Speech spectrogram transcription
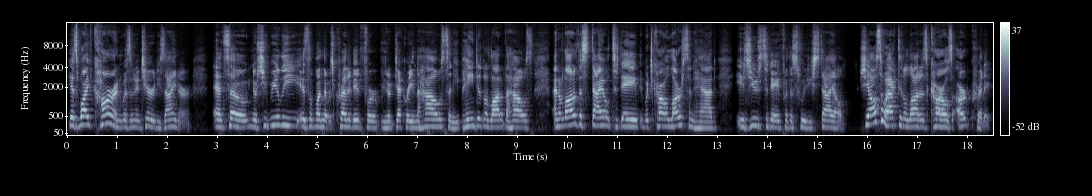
His wife, Karin, was an interior designer. And so, you know, she really is the one that was credited for, you know, decorating the house and he painted a lot of the house. And a lot of the style today, which Carl Larsson had, is used today for the Swedish style. She also acted a lot as Carl's art critic.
